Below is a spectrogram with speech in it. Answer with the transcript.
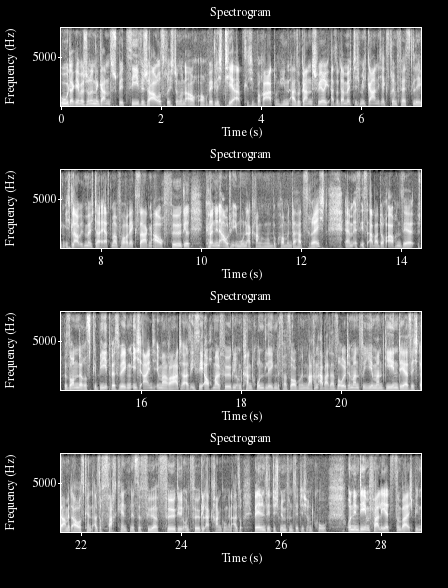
Huh, da gehen wir schon in eine ganz spezifische Ausrichtung und auch, auch wirklich tierärztliche Beratung hin. Also ganz schwierig. Also da möchte ich mich gar nicht extrem festlegen. Ich glaube, ich möchte da erstmal vorweg sagen, auch Vögel können Autoimmunerkrankungen bekommen. Da hat sie recht. Ähm, es ist aber doch auch ein sehr besonderes Gebiet, weswegen ich eigentlich immer rate, also ich sehe auch mal Vögel und kann grundlegende Versorgungen machen, aber da sollte man zu jemand gehen, der sich damit auskennt. Also Fachkenntnisse für Vögel und Vögelerkrankungen. Also Wellensittich, Nymphensittich und Co. Und in dem Falle jetzt zum Beispiel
